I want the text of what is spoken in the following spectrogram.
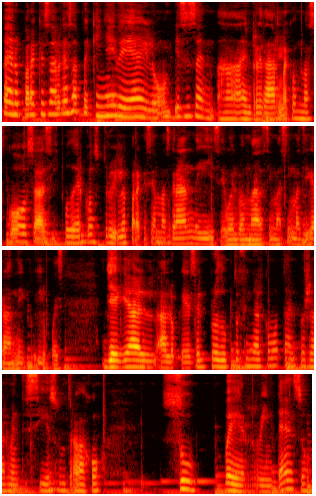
Pero para que salga esa pequeña idea y luego empieces a, enredarla con más cosas y poder construirla para que sea más grande y se vuelva más y más y más y grande y, pues llegue al, a lo que es el producto final como tal, pues realmente sí es un trabajo súper intenso.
